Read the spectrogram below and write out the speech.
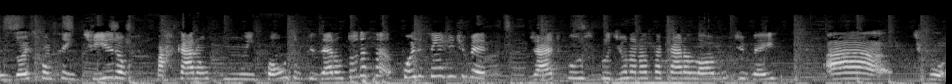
os dois consentiram, marcaram um encontro, fizeram toda essa coisa sem a gente ver. Já, tipo, explodiu na nossa cara logo de vez a. Tipo,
